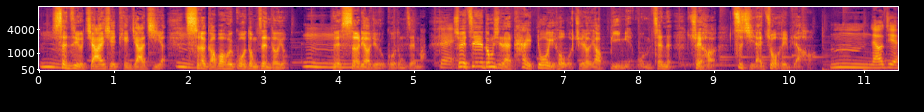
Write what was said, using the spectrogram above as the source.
嗯，甚至有加一些添加剂啊，嗯，吃了搞不好会过动症都有，嗯，对，色料就有过动症嘛，对，所以这些东西呢太多以后，我觉得要避免，我们真的最好自己来做会比较好。嗯，了解。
